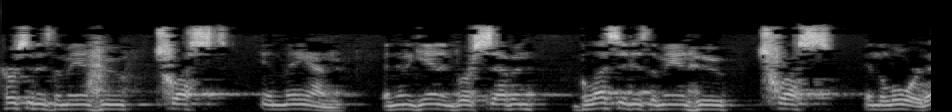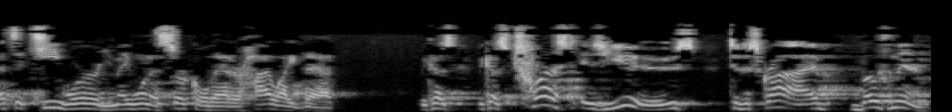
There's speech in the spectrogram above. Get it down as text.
cursed is the man who trusts in man. And then again in verse 7, blessed is the man who trusts in the Lord. That's a key word. You may want to circle that or highlight that. Because, because trust is used to describe both men.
